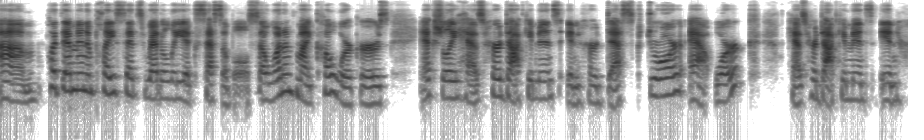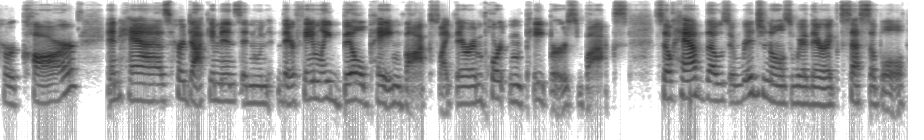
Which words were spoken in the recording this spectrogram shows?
um, put them in a place that's readily accessible. So one of my coworkers actually has her documents in her desk drawer at work, has her documents in her car, and has her documents in their family bill paying box, like their important papers box. So have those originals where they're accessible,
